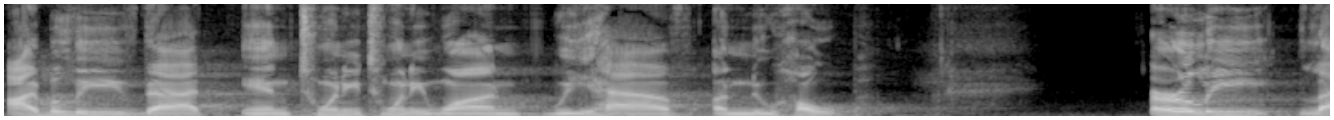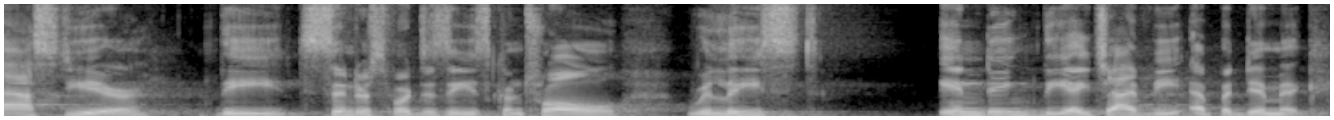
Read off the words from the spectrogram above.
I believe that in 2021 we have a new hope. Early last year, the Centers for Disease Control released Ending the HIV Epidemic,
